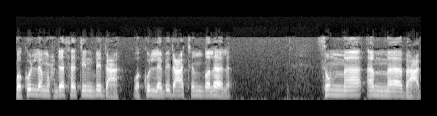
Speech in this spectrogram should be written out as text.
وكل محدثة بدعة وكل بدعة ضلالة. ثم أما بعد.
